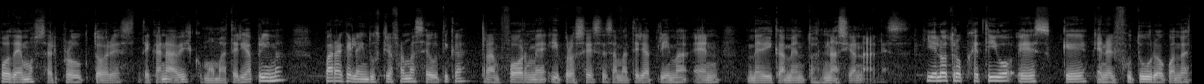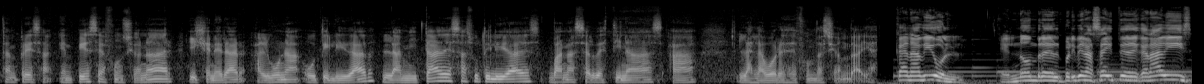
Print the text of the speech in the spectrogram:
podemos ser productores de cannabis como materia prima para que la industria farmacéutica transforme y procese esa materia prima en medicamentos nacionales. Y el otro objetivo es que en el futuro, cuando esta empresa empiece a funcionar y generar alguna utilidad, la mitad de esas utilidades van a ser destinadas a las labores de Fundación Daya. Cannabiol, el nombre del primer aceite de cannabis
